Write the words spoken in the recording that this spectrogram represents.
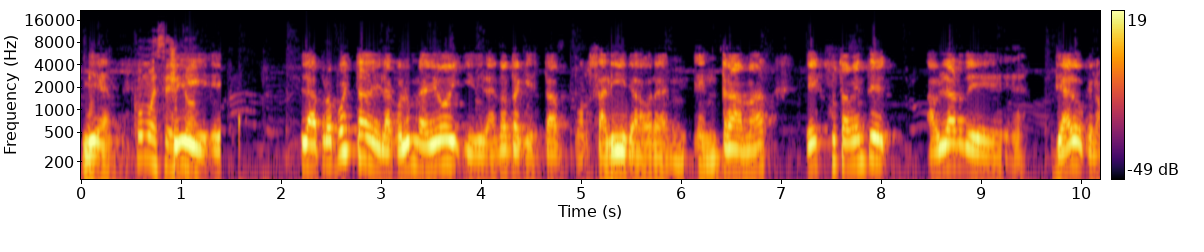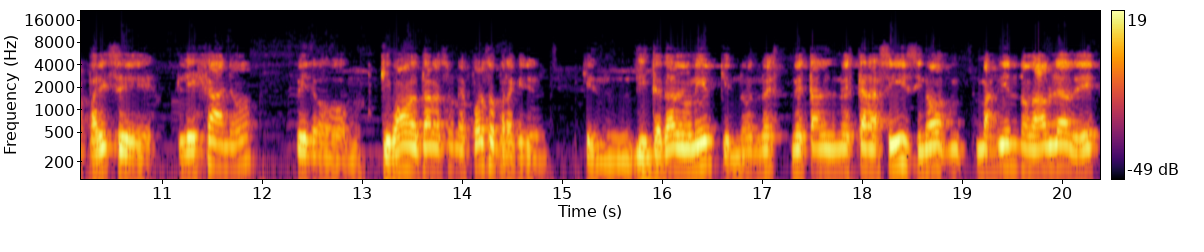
Bien. ¿Cómo es esto? Sí, eh, la propuesta de la columna de hoy y de la nota que está por salir ahora en, en tramas es justamente hablar de, de algo que nos parece lejano, pero que vamos a tratar de hacer un esfuerzo para que, que- y tratar de unir que no, no, es, no, es tan, no es tan así, sino más bien nos habla de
